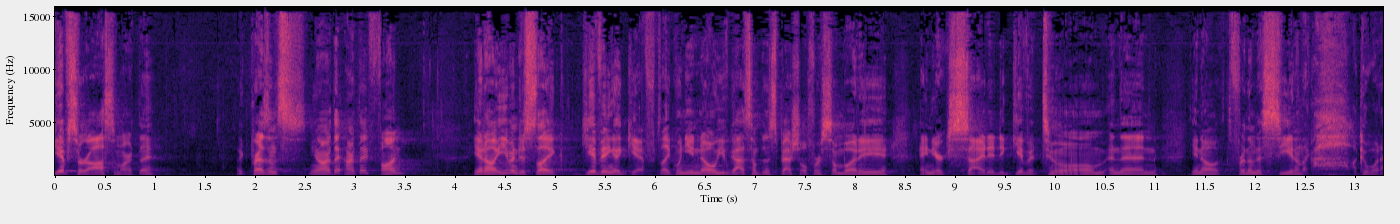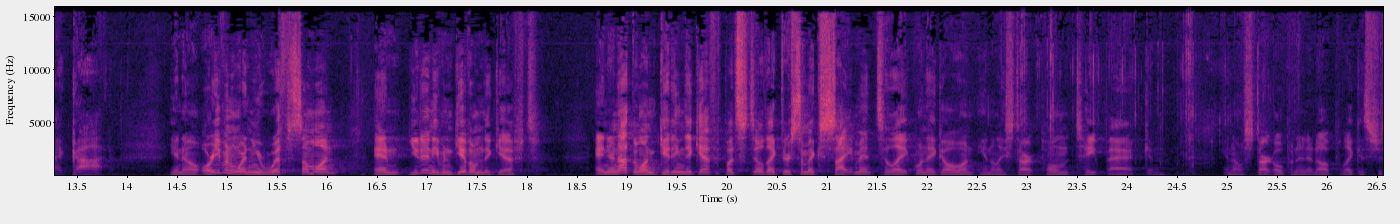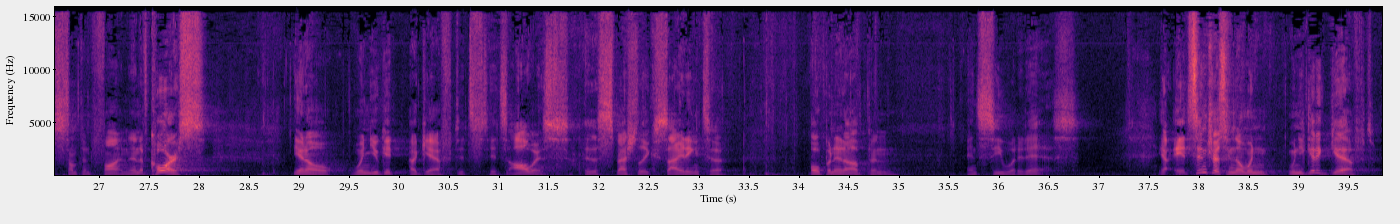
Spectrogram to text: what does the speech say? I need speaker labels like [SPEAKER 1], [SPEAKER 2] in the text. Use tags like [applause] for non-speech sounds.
[SPEAKER 1] gifts are awesome, aren't they? Like presents, you know, aren't they, aren't they fun? You know, even just like giving a gift, like when you know you've got something special for somebody and you're excited to give it to them, and then, you know, for them to see it and like, oh, look at what I got. You know, or even when you're with someone and you didn't even give them the gift, and you're not the one getting the gift, but still, like, there's some excitement to like when they go and, you know, they start pulling the tape back and, you know, start opening it up. Like, it's just something fun. And of course, you know, when you get a gift, it's, it's always it's especially exciting to open it up and, and see what it is. You know, it's interesting, though, when, when you get a gift,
